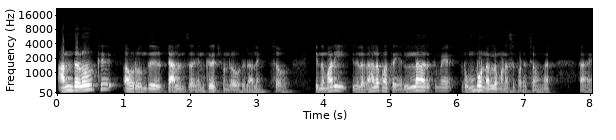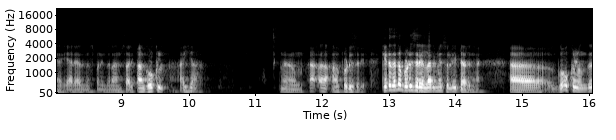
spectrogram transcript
அந்த அளவுக்கு அவர் வந்து டேலண்ட்ஸை என்கரேஜ் பண்ணுற ஒரு டாலிங் ஸோ இந்த மாதிரி இதில் வேலை பார்த்த எல்லாருக்குமே ரொம்ப நல்ல மனசு படைச்சவங்க. யாரையாவது மிஸ் பண்ணியிருந்தேன் சாரி ஆ கோகுல் ஐயா. ப்ரொடியூசர் கிட்டத்தட்ட ப்ரொடியூசர் எல்லாருமே சொல்லிட்டாருங்க. கோகுல் வந்து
